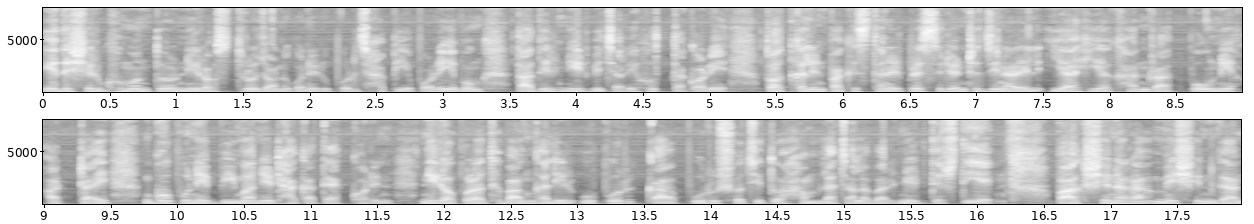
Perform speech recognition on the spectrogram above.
এদেশের ঘুমন্ত নিরস্ত্র জনগণের উপর ঝাঁপিয়ে পড়ে এবং তাদের নির্বিচারে হত্যা করে। তৎকালীন পাকিস্তানের প্রেসিডেন্ট জেনারেল ইয়াহিয়া খান রাত পৌনে আটটায় গোপনে বিমানে ঢাকা ত্যাগ করেন। নিরপরাধ বাঙালির উপর কাপুরুষোচিত হামলা চালাবার নির্দেশ দিয়ে। পাক সেনারা মেশিন গান,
